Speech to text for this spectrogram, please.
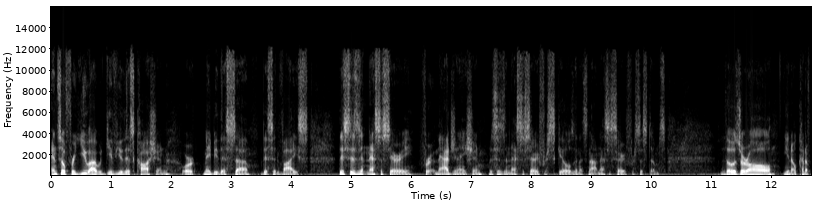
And so, for you, I would give you this caution, or maybe this uh, this advice this isn't necessary for imagination. This isn't necessary for skills, and it's not necessary for systems. Those are all, you know, kind of.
